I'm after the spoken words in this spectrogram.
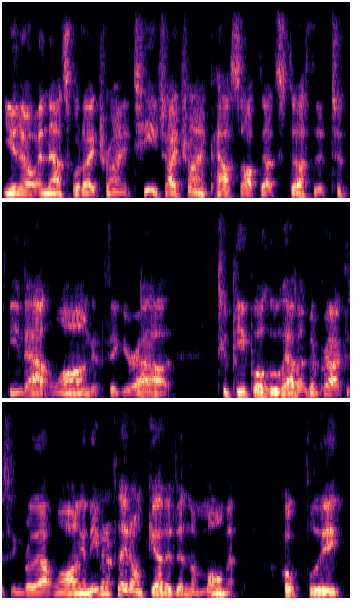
you know, and that's what I try and teach. I try and pass off that stuff that it took me that long to figure out to people who haven't been practicing for that long. And even if they don't get it in the moment, hopefully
